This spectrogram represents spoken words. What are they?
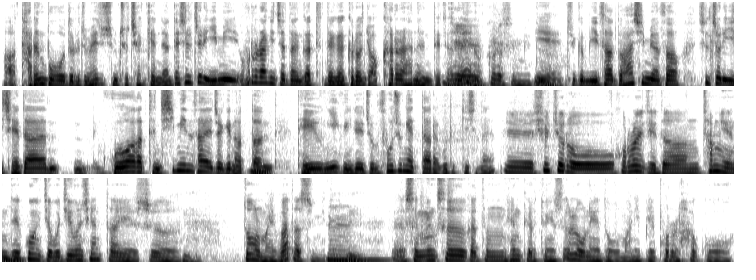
어 다른 보호들을 좀 해주시면 좋지 않겠냐는데 실제로 이미 호루라기 재단 같은 데가 그런 역할을 하는 데잖아요. 예, 그렇습니다. 예, 지금 이사도 하시면서 실제로 이 재단 그와 같은 시민 사회적인 어떤 대응이 굉장히 좀 소중했다라고 느끼시나요? 예, 실제로 호라이 재단 참여연대 공익제보 지원센터에서 도움을 많이 받았습니다. 음. 어, 성명서 같은 형태를 통해서 언론에도 많이 배포를 하고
